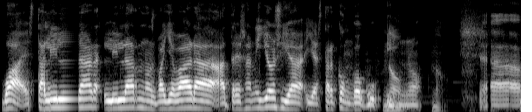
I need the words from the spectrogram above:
Buah, está Lillard, Lillard nos va a llevar a, a tres anillos y a, y a estar con Goku. Y No, no. no. O sea,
